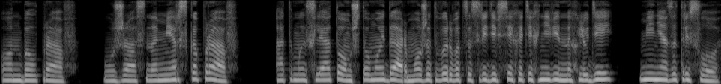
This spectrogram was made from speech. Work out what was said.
Он был прав. Ужасно мерзко прав. От мысли о том, что мой дар может вырваться среди всех этих невинных людей, меня затрясло.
